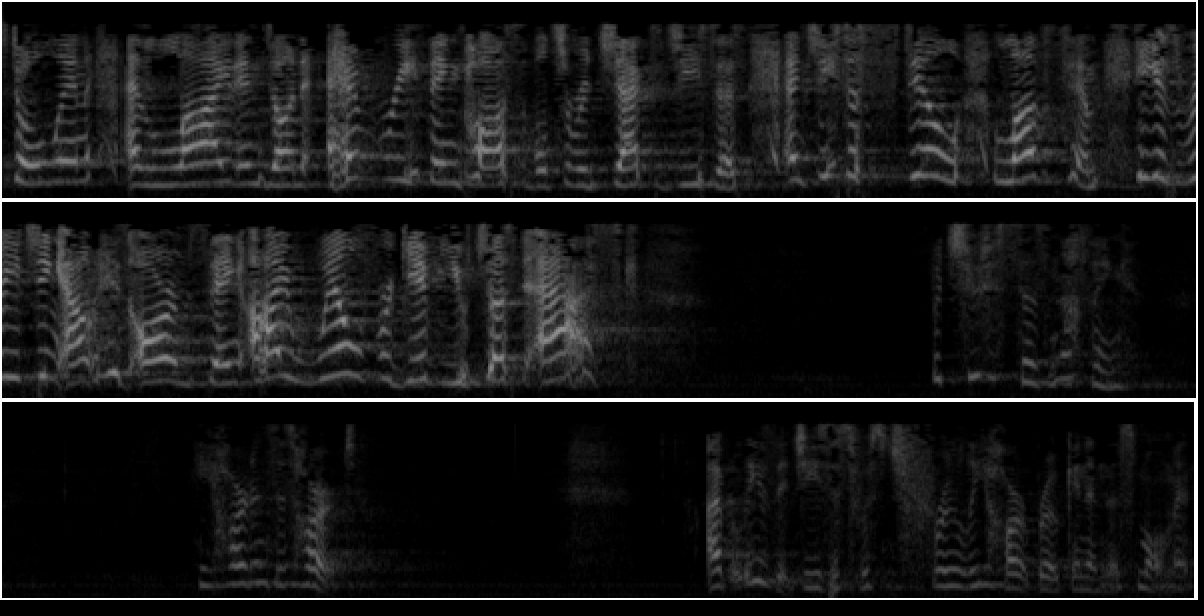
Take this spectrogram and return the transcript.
stolen and lied and done everything possible to reject Jesus. And Jesus still loves him. He is reaching out his arms saying, I will forgive you, just ask. But Judas says nothing. He hardens his heart. I believe that Jesus was truly heartbroken in this moment.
